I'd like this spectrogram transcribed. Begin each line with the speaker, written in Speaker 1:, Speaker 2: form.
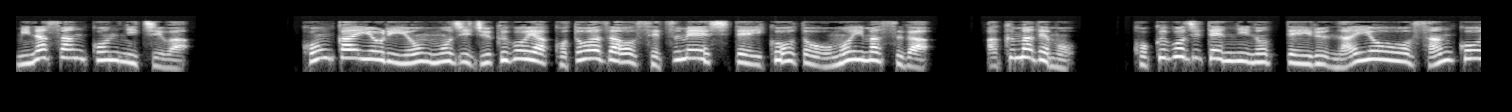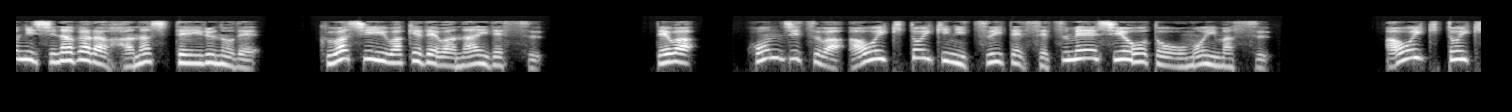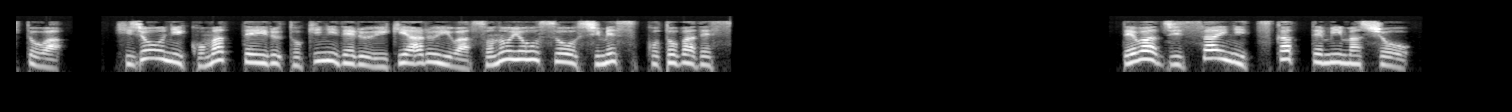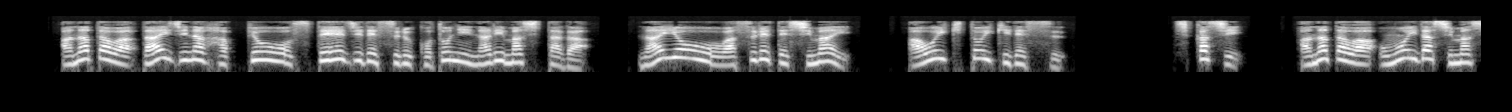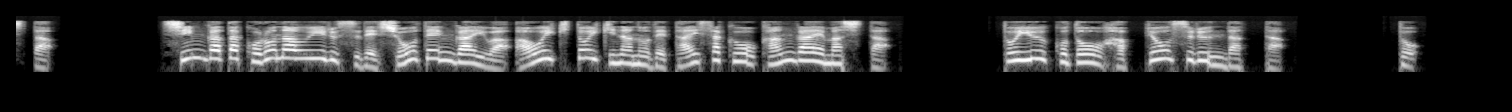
Speaker 1: 皆さんこんにちは。今回より4文字熟語やことわざを説明していこうと思いますが、あくまでも、国語辞典に載っている内容を参考にしながら話しているので、詳しいわけではないです。では、本日は青息と息について説明しようと思います。青息と息とは、非常に困っている時に出る息あるいはその様子を示す言葉です。では実際に使ってみましょう。あなたは大事な発表をステージですることになりましたが、内容を忘れてしまい、青息と息です。しかし、あなたは思い出しました。新型コロナウイルスで商店街は青息と息なので対策を考えました。ということを発表するんだった。と、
